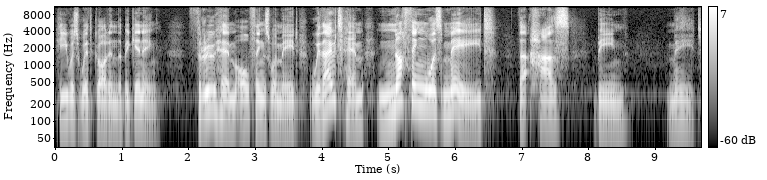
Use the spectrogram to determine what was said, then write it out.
He was with God in the beginning. Through him, all things were made. Without him, nothing was made that has been made.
